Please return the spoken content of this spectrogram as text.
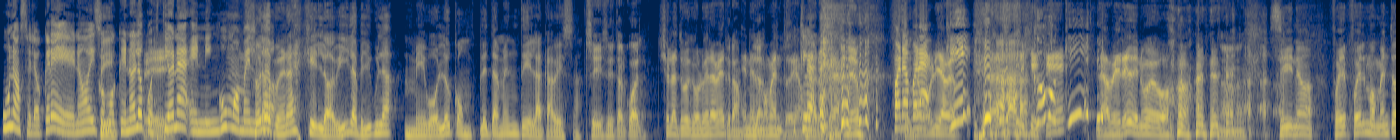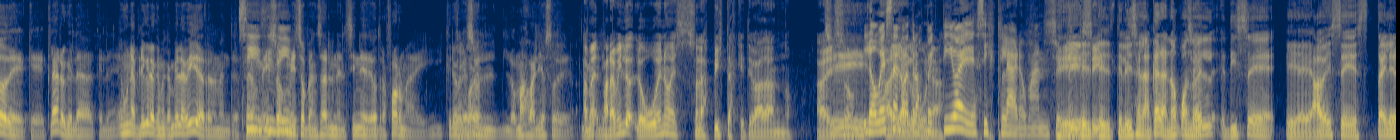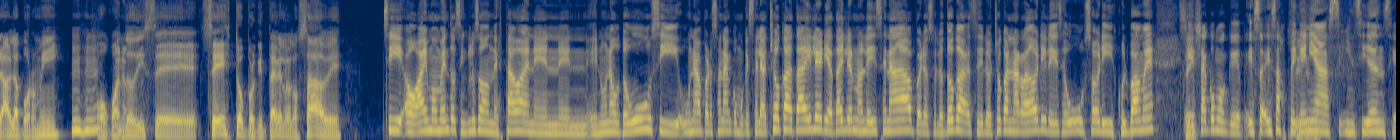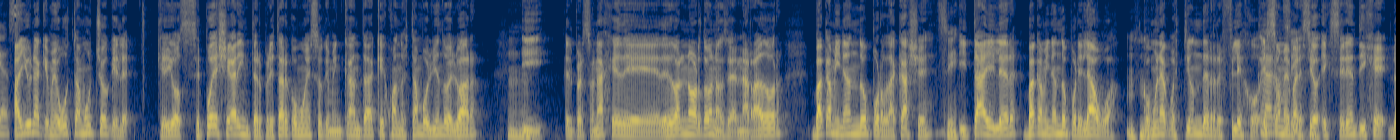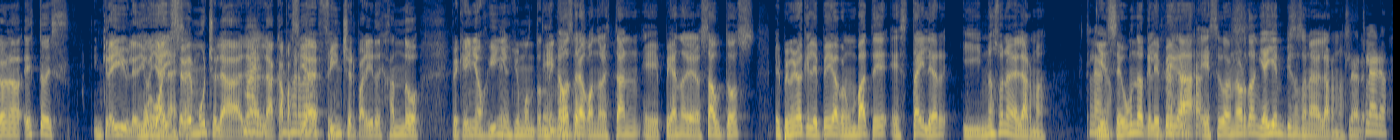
uno se lo cree, ¿no? Y Sí, como que no lo sí. cuestiona en ningún momento. Yo la primera vez que lo vi, la película me voló completamente la cabeza. Sí, sí, tal cual. Yo la tuve que volver a ver Gran en el momento, digamos. Claro. O sea, Para, para. ¿qué? Dije, ¿Cómo ¿qué? La veré de nuevo. No, no. Sí, no. Fue, fue el momento de que, claro, que, la, que la- es una película que me cambió la vida realmente. O sea, Sí, me, sí, hizo, sí. me hizo pensar en el cine de otra forma y creo Tal que cual. eso es lo más valioso de. mí- para mí lo, lo bueno es, son las pistas que te va dando a Sí. eso. Lo ves Hay en alguna. retrospectiva y decís, claro, man. Sí, te, te- sí. te- te lo dice en la cara, ¿no? Cuando Sí. él dice, eh, a veces Tyler habla por mí, o cuando Bueno. dice, sé esto porque Tyler lo sabe. Sí, o hay momentos incluso donde estaban en, en- en un autobús y una persona como que se la choca a Tyler y a Tyler no le dice nada, pero se lo toca, se lo choca al narrador y le dice, uh, sorry, discúlpame. Sí. Eh, ya como que esa- esas Sí, sí, sí. pequeñas incidencias. Hay una que me gusta mucho, que, le- que digo, se puede llegar a interpretar como eso que me encanta, que es cuando están volviendo del bar y el personaje de, de Edward Norton, o sea, el narrador, va caminando por la calle Sí. y Tyler va caminando por el agua, como una cuestión de reflejo. Claro. Eso me Sí, pareció sí. excelente. Dije, no, no, esto es increíble. Digo, Muy y ahí se ve mucho la, la- Mal, la es capacidad de Fincher para ir dejando pequeños guiños y un montón de En cosas. otra, cuando le están eh, pegándole a los autos, el primero que le pega con un bate es Tyler y no suena la alarma. Claro. Y el segundo que le pega es Edward Norton y ahí empieza a sonar la alarma. Claro. Claro.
